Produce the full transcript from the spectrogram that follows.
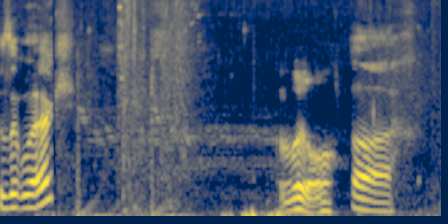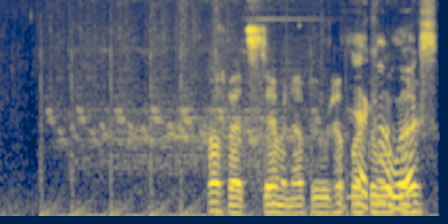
Does it work? A little. Uh, Well, if I had stamina up, it would help yeah, work a little works.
